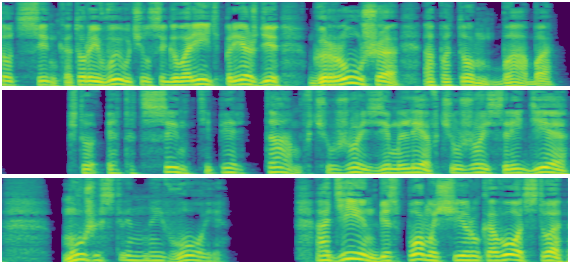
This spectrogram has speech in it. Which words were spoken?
тот сын, который выучился говорить прежде «груша», а потом «баба», что этот сын теперь там, в чужой земле, в чужой среде, мужественный воин один, без помощи и руководства,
